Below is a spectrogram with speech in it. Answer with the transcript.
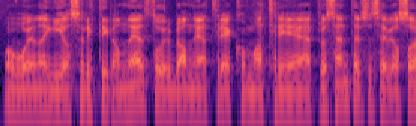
Og Vår Energi også litt ned. Storebrand ned 3,3% Ellers så ser vi også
